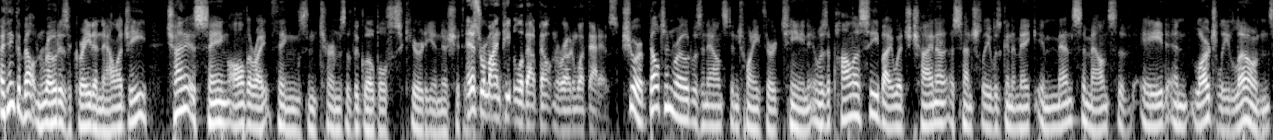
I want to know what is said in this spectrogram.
I think the Belt and Road is a great analogy. China is saying all the right things in terms of the global security initiative. And just remind people about Belt and Road and what that is. Sure. Belt and Road was announced in 2013. It was a policy by which China essentially was going to make immense amounts of aid and largely loans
